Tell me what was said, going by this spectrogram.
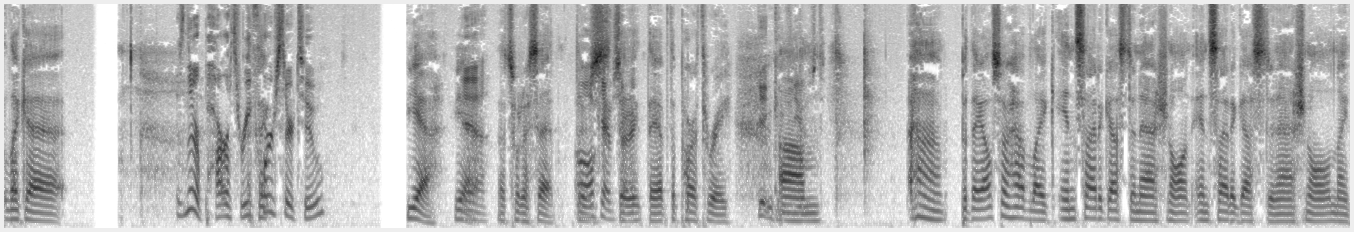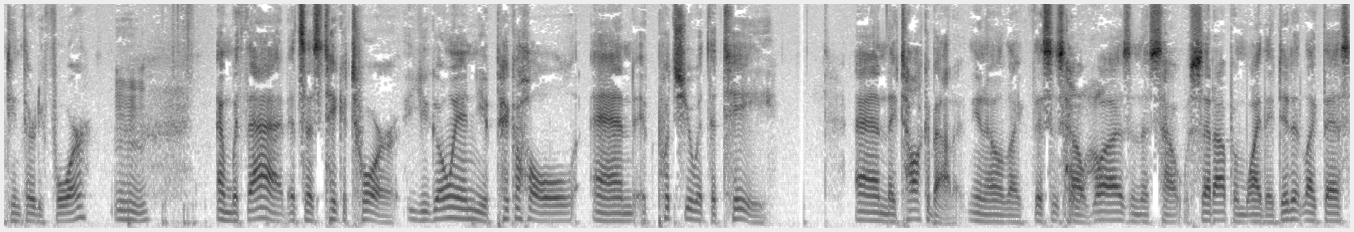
like a Isn't there a par three think- course there too? Yeah, yeah, Yeah. that's what I said. Oh, okay, I'm sorry. They, they have the par three. Getting Um, confused. but they also have like inside Augusta National and inside Augusta National 1934. hmm And with that, it says take a tour. You go in, you pick a hole, and it puts you at the tee. And they talk about it, you know, like this is how Oh, it was, and this is how it was set up, and why they did it like this.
